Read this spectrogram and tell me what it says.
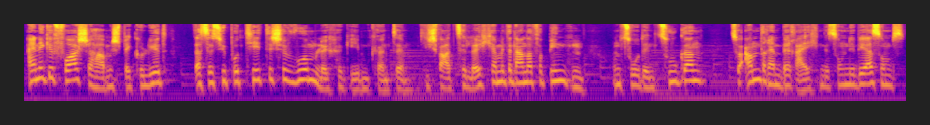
Einige Forscher haben spekuliert, dass es hypothetische Wurmlöcher geben könnte, die schwarze Löcher miteinander verbinden und so den Zugang zu anderen Bereichen des Universums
